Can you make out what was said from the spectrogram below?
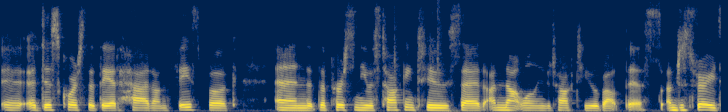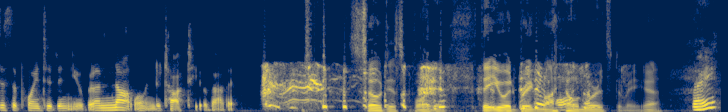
a, a discourse that they had had on Facebook, and the person he was talking to said, "I'm not willing to talk to you about this. I'm just very disappointed in you, but I'm not willing to talk to you about it." So disappointed that you would bring my that own words to me. Yeah. Right?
